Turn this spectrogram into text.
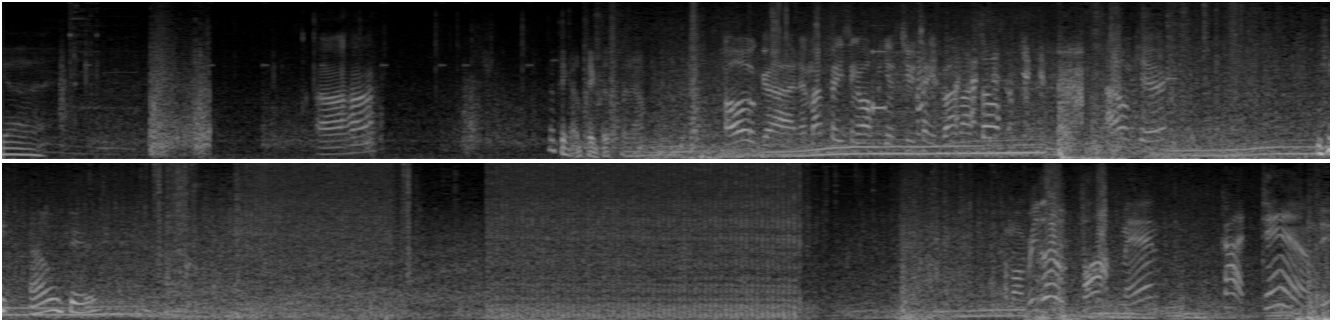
Yeah. Uh-huh. I think I'll take this for now. Oh god, am I facing off against two tanks by myself? I don't care. I don't care. On, reload. Fuck, man. God damn, dude.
